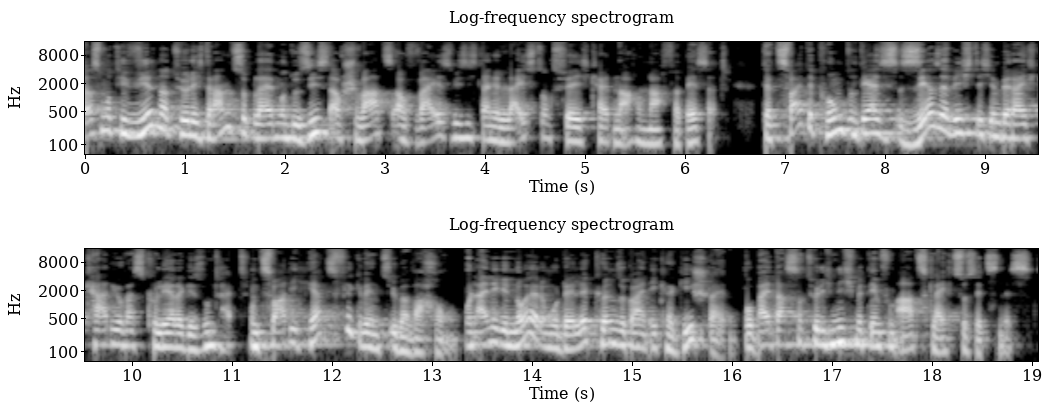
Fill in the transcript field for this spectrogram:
Das motiviert natürlich dran zu bleiben und du siehst auch schwarz auf weiß, wie sich deine Leistungsfähigkeit nach und nach verbessert. Der zweite Punkt, und der ist sehr, sehr wichtig im Bereich kardiovaskulärer Gesundheit, und zwar die Herzfrequenzüberwachung. Und einige neuere Modelle können sogar ein EKG schreiben, wobei das natürlich nicht mit dem vom Arzt gleichzusetzen ist.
